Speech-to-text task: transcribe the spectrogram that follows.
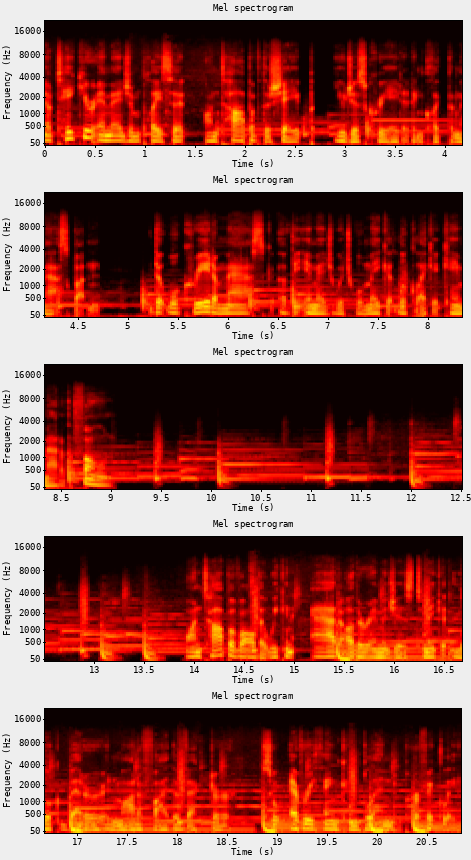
Now take your image and place it on top of the shape you just created and click the mask button. That will create a mask of the image which will make it look like it came out of the phone. On top of all that, we can add other images to make it look better and modify the vector so everything can blend perfectly.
